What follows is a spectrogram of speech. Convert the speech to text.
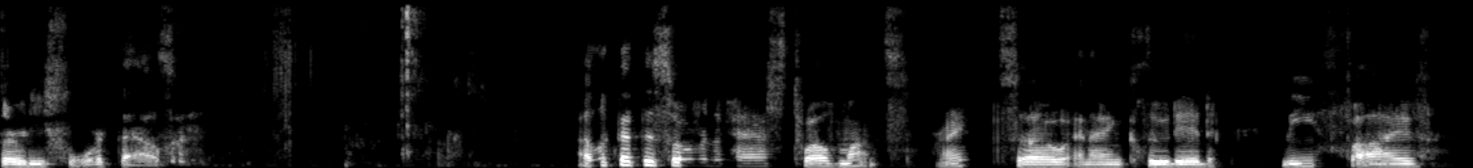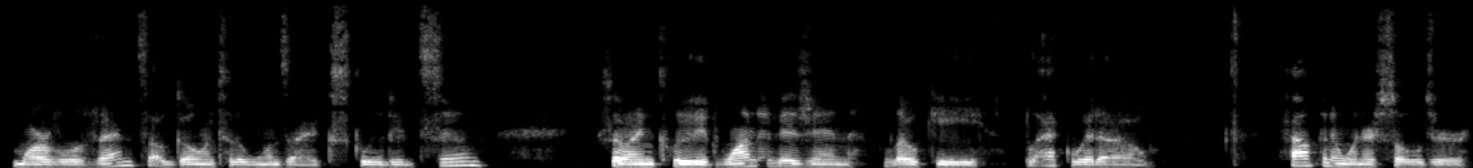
34,000. I looked at this over the past 12 months, right? So, and I included these five Marvel events. I'll go into the ones I excluded soon. So I included WandaVision, Loki, Black Widow, Falcon and Winter Soldier,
